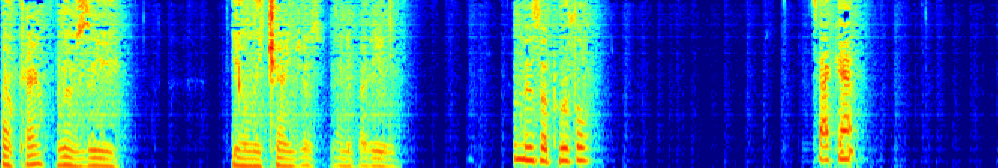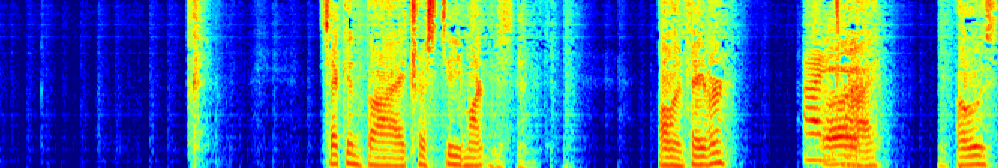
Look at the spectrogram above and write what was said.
Okay, were those the the only changes? Anybody? Move approval. Second. Second by Trustee Martinson. All in favor? Aye. Aye. Opposed?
